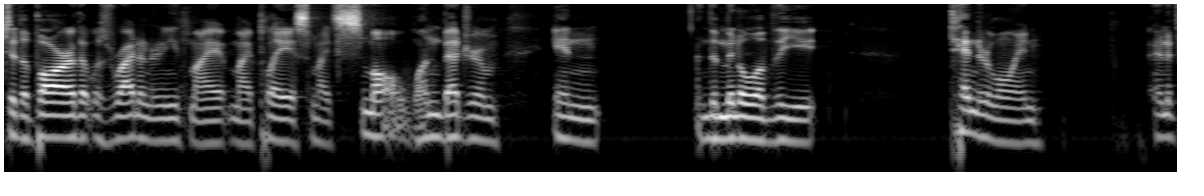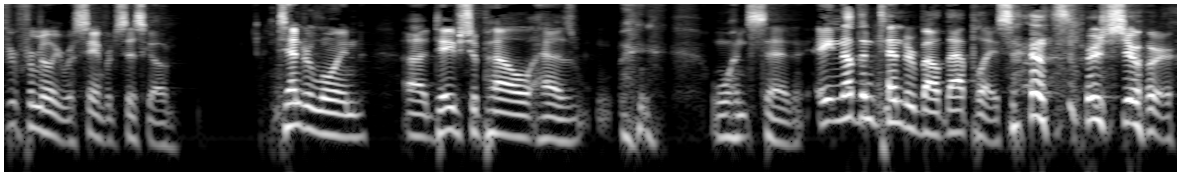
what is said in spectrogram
to the bar that was right underneath my my place, my small one bedroom in the middle of the Tenderloin. And if you're familiar with San Francisco, Tenderloin, uh, Dave Chappelle has once said, "Ain't nothing tender about that place." That's for sure.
